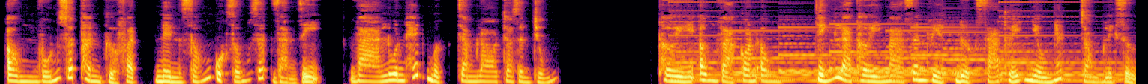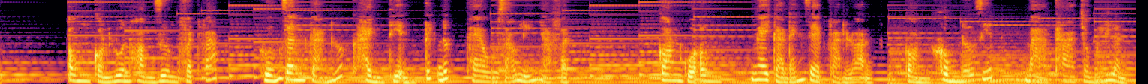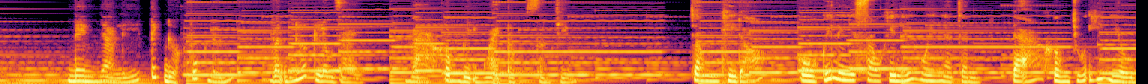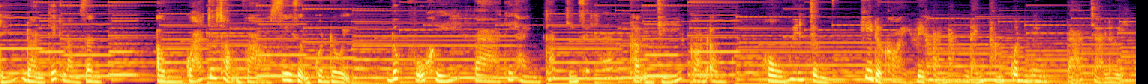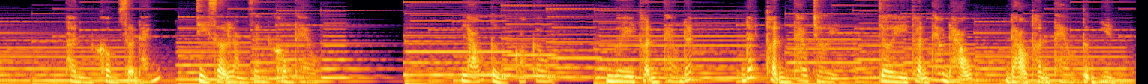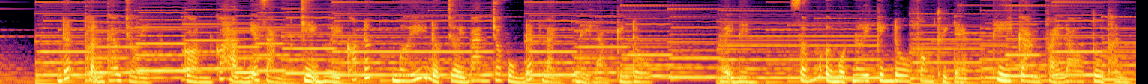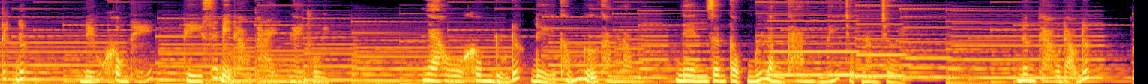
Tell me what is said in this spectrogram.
Ông vốn xuất thân cửa Phật nên sống cuộc sống rất giản dị và luôn hết mực chăm lo cho dân chúng. Thời ông và con ông chính là thời mà dân Việt được xá thuế nhiều nhất trong lịch sử. Ông còn luôn hoàng dương Phật Pháp, hướng dân cả nước hành thiện tích đức theo giáo lý nhà Phật. Con của ông ngay cả đánh dẹp phản loạn còn không nỡ giết mà tha cho mấy lần nên nhà lý tích được phúc lớn vận nước lâu dài và không bị ngoại tộc xâm chiếm trong khi đó hồ quý ly sau khi lấy ngôi nhà trần đã không chú ý nhiều đến đoàn kết lòng dân. Ông quá chú trọng vào xây dựng quân đội, đúc vũ khí và thi hành các chính sách khác, thậm chí con ông hồ nguyên trừng khi được hỏi về khả năng đánh thắng quân minh đã trả lời, thần không sợ đánh, chỉ sợ lòng dân không theo. Lão tử có câu, người thuận theo đất đất thuận theo trời trời thuận theo đạo đạo thuận theo tự nhiên. Đất thuận theo trời, còn có hàm nghĩa rằng chỉ người có đức mới được trời ban cho vùng đất lành để làm kinh đô. Vậy nên, sống ở một nơi kinh đô phong thủy đẹp thì càng phải lo tu thần tích đức. Nếu không thế thì sẽ bị đào thải ngay thôi. Nhà hồ không đủ đức để thống ngự thăng long, nên dân tộc mới lầm than chục năm trời. Nâng cao đạo đức,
